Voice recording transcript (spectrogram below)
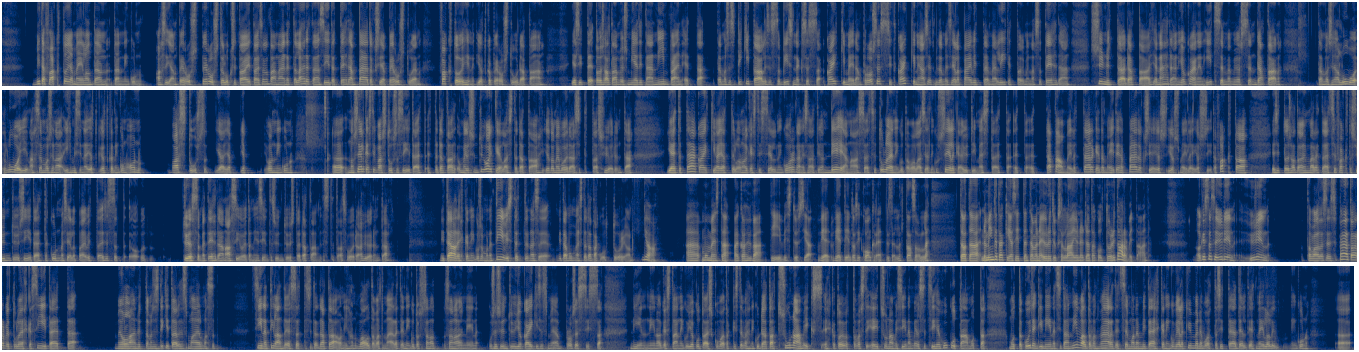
mitä faktoja meillä on tämän, tämän niin kuin asian perusteluksi, tai, tai sanotaan näin, että lähdetään siitä, että tehdään päätöksiä perustuen faktoihin, jotka perustuu dataan. Ja sitten toisaalta myös mietitään niin päin, että tämmöisessä digitaalisessa bisneksessä kaikki meidän prosessit, kaikki ne asiat, mitä me siellä päivittäin meidän liiketoiminnassa tehdään, synnyttää dataa ja nähdään jokainen itsemme myös sen datan tämmöisinä luo, luojina, semmoisina ihmisinä, jotka, jotka niin kuin on vastuussa ja, ja, ja on niin kuin, no selkeästi vastuussa siitä, että, että data, meille syntyy oikeanlaista dataa, jota me voidaan sitten taas hyödyntää. Ja että tämä kaikki ajattelu on oikeasti siellä niin kuin organisaation DNAssa, että se tulee niin kuin tavallaan sieltä niin kuin selkäytimestä, että, että, että data on meille tärkeää, me ei tehdä päätöksiä, jos, jos meillä ei ole siitä faktaa. Ja sitten toisaalta ymmärretään, että se fakta syntyy siitä, että kun me siellä päivittäisessä työssä me tehdään asioita, niin siitä syntyy sitä dataa, mitä sitten taas voidaan hyödyntää. Niin tämä on ehkä niinku semmoinen tiivistettynä se, mitä mun mielestä datakulttuuri on. Joo. Äh, mun mielestä aika hyvä tiivistys ja vie, vietiin tosi konkreettiselle tasolle. Tota, no minkä takia sitten tämmöinen yrityksen laajuinen datakulttuuri tarvitaan? No oikeastaan se ydin, ydin tavallaan se, se päätarve tulee ehkä siitä, että me ollaan nyt tämmöisessä digitaalisessa maailmassa siinä tilanteessa, että sitä dataa on ihan valtavat määrät. Ja niin kuin tuossa sanoin, niin kun se syntyy joka ikisessä meidän prosessissa, niin, niin oikeastaan niin kuin joku taisi kuvatakin sitä vähän niin kuin datatsunamiksi. Ehkä toivottavasti ei tsunami siinä mielessä, että siihen hukutaan, mutta, mutta kuitenkin niin, että sitä on niin valtavat määrät, että semmoinen, mitä ehkä niin kuin vielä kymmenen vuotta sitten ajateltiin, että meillä oli niin kuin, äh,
